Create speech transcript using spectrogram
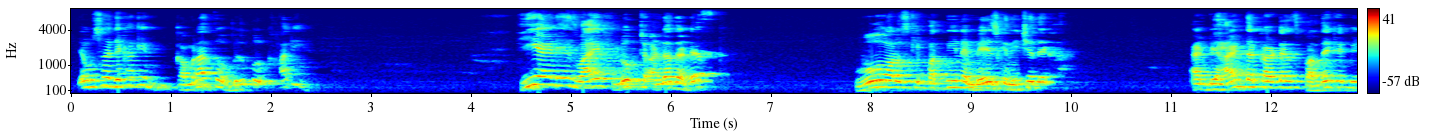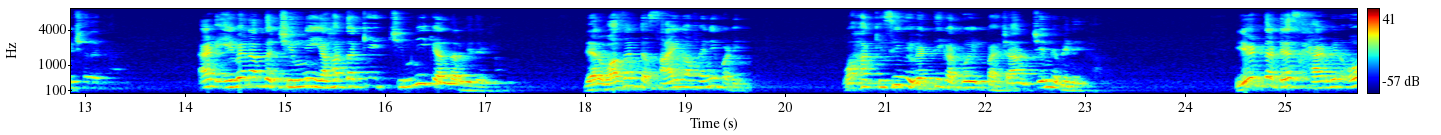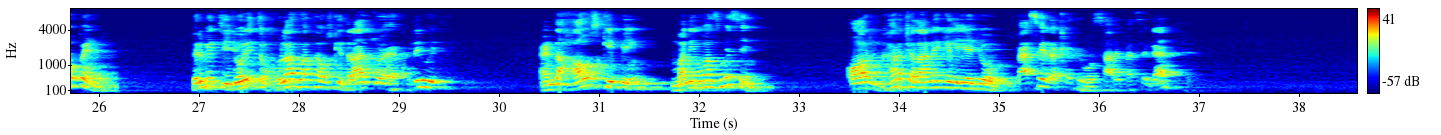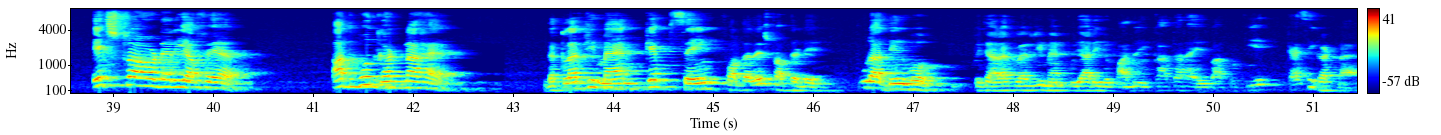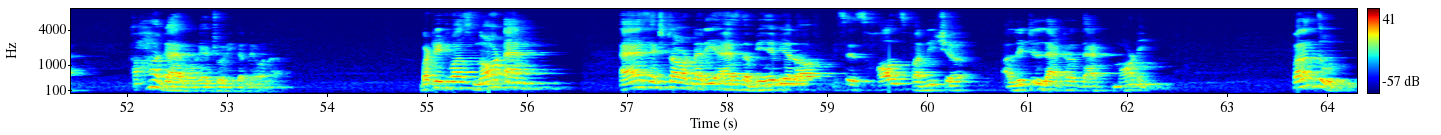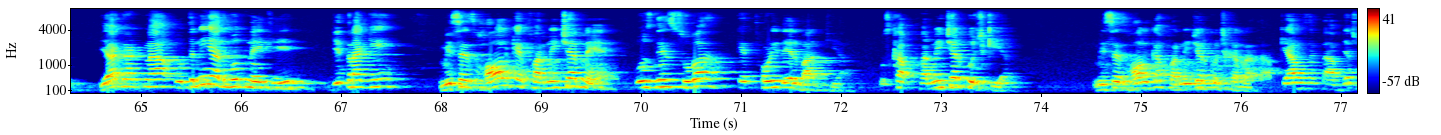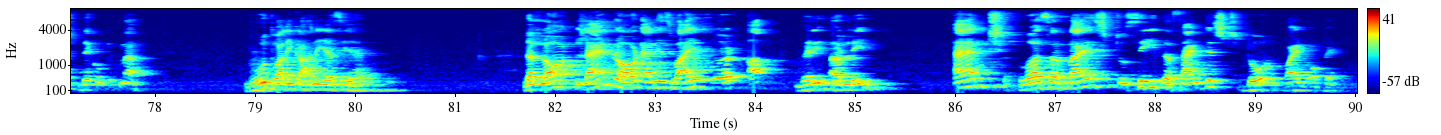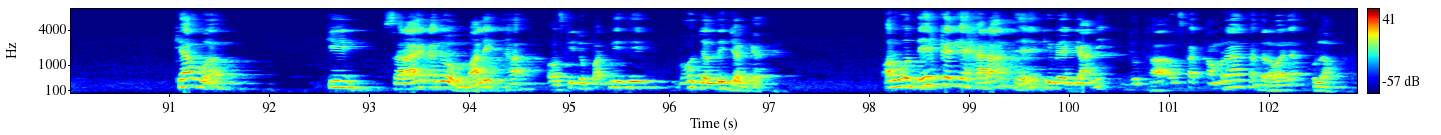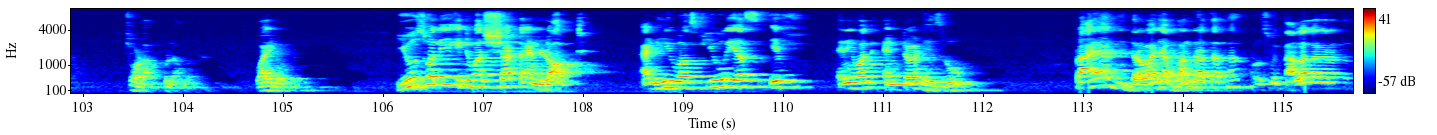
जब उसने देखा कि कमरा तो बिल्कुल खाली है। He and his wife looked under the desk वो और उसकी पत्नी ने मेज के नीचे देखा एंड बिहाइंड द कर्टेन्स पर्दे के पीछे देखा and even of the chimney यहाँ तक कि चिमनी के अंदर भी देखा। There wasn't a sign of anybody वहाँ किसी भी व्यक्ति का कोई पहचान चिन्ह भी नहीं था। Yet the desk had been open फिर भी तिजोरी तो खुला हुआ था, उसकी दराज जो है खुली हुई थी। And the housekeeping money was missing और घर चलाने के लिए जो पैसे रखे थे, वो सारे पैसे गायब थे। एक्स्ट्रा ऑर्डनरी अफेयर अद्भुत घटना है। The clergyman kept saying for the rest of the day पूरा दिन वो बेचारा क्लर्जी मैन पुजारी, जो पादरी, कहता रहा इस बात को कि ये कैसी घटना है? कहाँ गायब हो गया चोरी करने वाला? But it was not an as extraordinary as the behavior of Mrs. Hall's furniture a little later that morning. परंतु यह घटना उतनी अद्भुत नहीं थी जितना कि मिसेस हॉल के फर्नीचर ने उस दिन सुबह के थोड़ी देर बाद किया उसका फर्नीचर कुछ किया मिसेस हॉल का फर्नीचर कुछ कर रहा था क्या हो सकता है आप जस्ट देखो कितना भूत वाली कहानी जैसी है the landlord and his wife were up very early and was surprised to see the scientist's door wide open. क्या हुआ कि सराय का जो मालिक था और उसकी जो पत्नी थी, बहुत जल्दी जग गए थे। और वो देखकर ये हैरान थे कि वैज्ञानिक जो था, उसका कमरा का दरवाज़ा खुला हुआ था, चौड़ा खुला हुआ था wide open usually it was shut and locked and he was furious if anyone entered his room प्राय दरवाज़ा बंद रहता था और उसमें ताला लगा रहता था।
